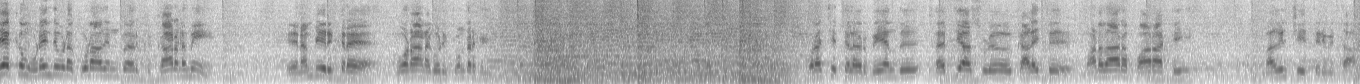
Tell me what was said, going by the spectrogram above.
இயக்கம் உடைந்து விடக்கூடாது என்பதற்கு காரணமே இதை நம்பி இருக்கிற கோடான கோடி தொண்டர்கள். புரட்சித் தலைவர் வியந்து சத்யா ஸ்டுடியோவுக்கு அழைத்து மனதார பாராட்டி மகிழ்ச்சியை தெரிவித்தார்.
